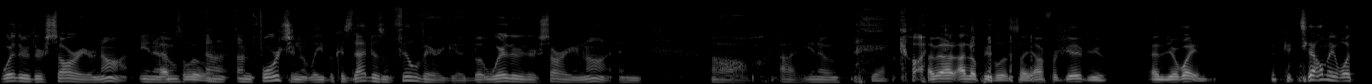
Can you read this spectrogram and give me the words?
whether they're sorry or not, you know, Absolutely. Uh, unfortunately, because that doesn't feel very good. But whether they're sorry or not, and oh, I, you know, Yeah. God, I, mean, I, I know people that say, I forgive you, and you're waiting. Okay, tell me what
